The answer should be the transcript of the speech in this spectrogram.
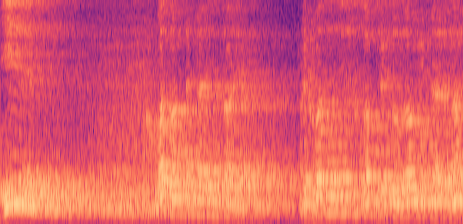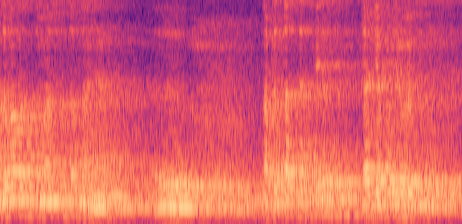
І от вам така історія. Приходить хлопчик додому і каже, нам давали домашнє завдання е, написати твір, як я появився на світ.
